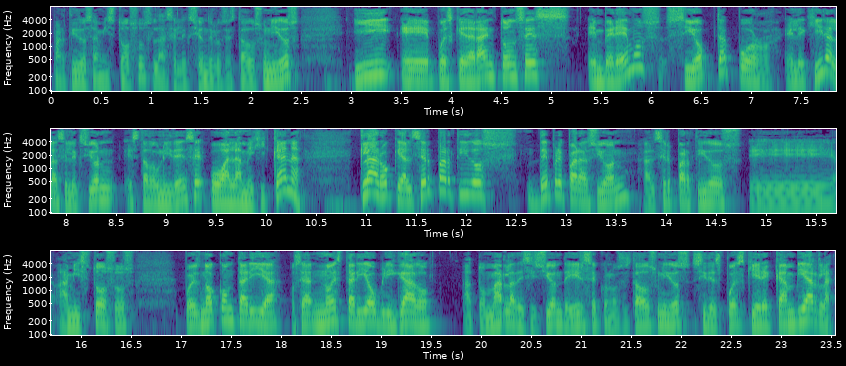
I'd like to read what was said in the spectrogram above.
partidos amistosos, la selección de los Estados Unidos. Y eh, pues quedará entonces, en veremos si opta por elegir a la selección estadounidense o a la mexicana. Claro que al ser partidos de preparación, al ser partidos eh, amistosos, pues no contaría, o sea, no estaría obligado a tomar la decisión de irse con los Estados Unidos si después quiere cambiarla.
